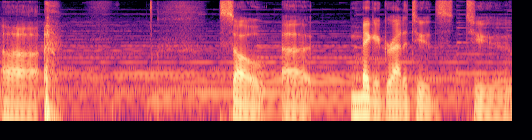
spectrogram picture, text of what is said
Uh, so, uh, mega gratitudes to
